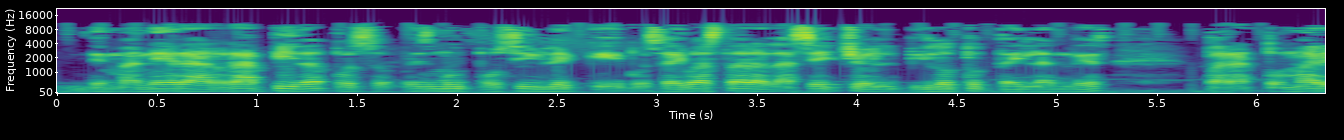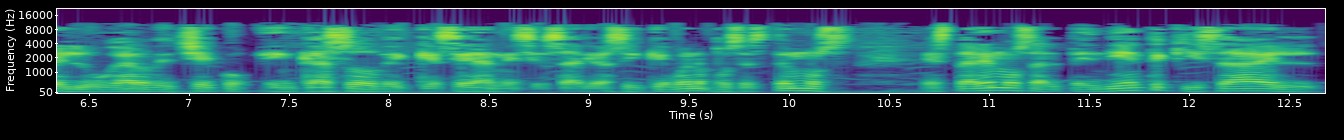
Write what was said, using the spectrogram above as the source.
de manera rápida, pues es muy posible que pues ahí va a estar al acecho el piloto tailandés para tomar el lugar de Checo en caso de que sea necesario. Así que bueno, pues estemos, estaremos al pendiente. Quizá el,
